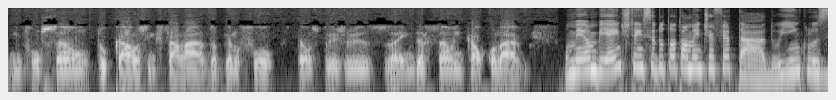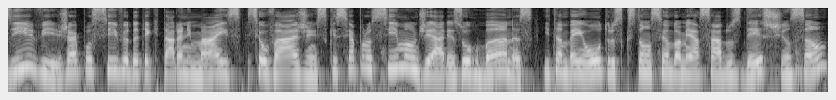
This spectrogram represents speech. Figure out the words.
em função do caos instalado pelo fogo. Então, os prejuízos ainda são incalculáveis. O meio ambiente tem sido totalmente afetado e, inclusive, já é possível detectar animais selvagens que se aproximam de áreas urbanas e também outros que estão sendo ameaçados de extinção?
